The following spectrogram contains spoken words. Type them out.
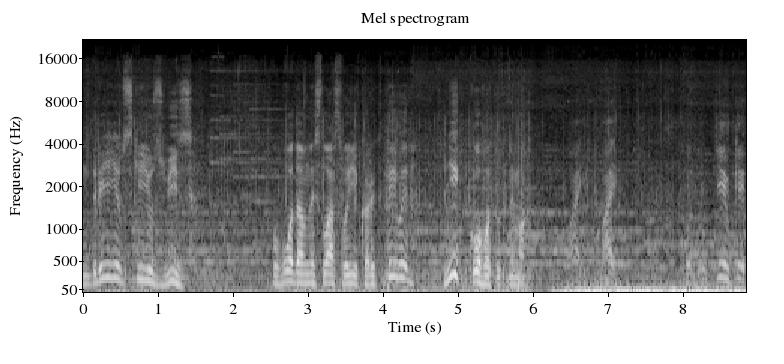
Андріївський узвіз. Погода внесла свої корективи. Нікого тут нема. Вай, вай. По Друківки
